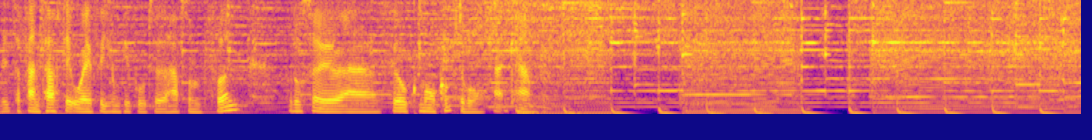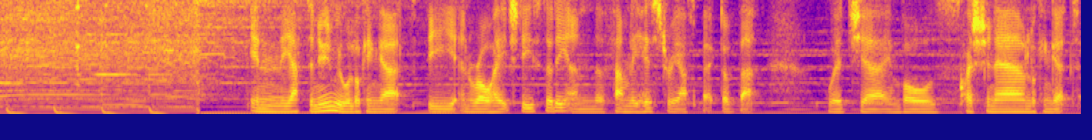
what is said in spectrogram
It's a fantastic way for young people to have some fun, but also uh, feel more comfortable at camp. In the afternoon, we were looking at the Enroll HD study and the family history aspect of that, which uh, involves questionnaire looking at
